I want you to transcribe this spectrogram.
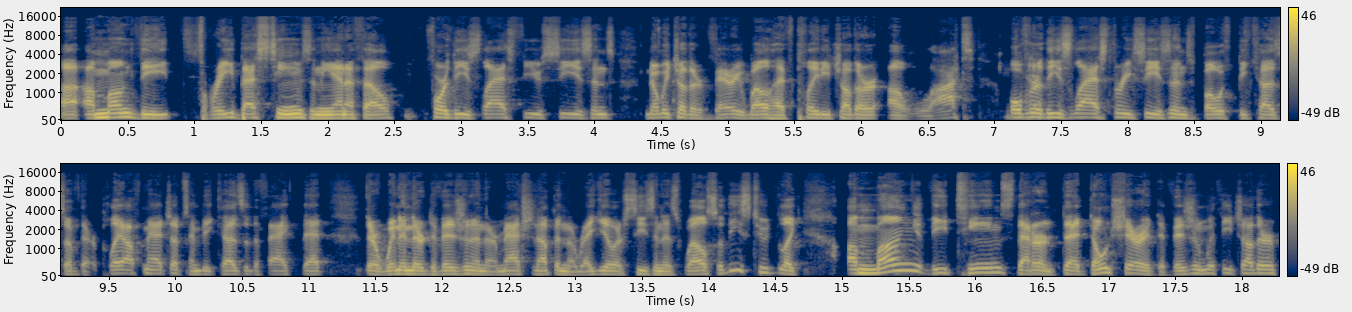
uh, among the three best teams in the NFL for these last few seasons, know each other very well, have played each other a lot over these last three seasons, both because of their playoff matchups and because of the fact that they're winning their division and they're matching up in the regular season as well. So these two, like among the teams that are that don't share a division with each other,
